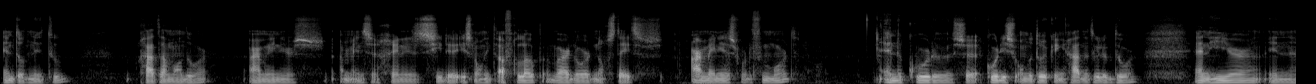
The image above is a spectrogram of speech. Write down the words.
en tot nu toe, gaat allemaal door. Armeniërs, Armeense genocide is nog niet afgelopen, waardoor nog steeds Armeniërs worden vermoord. En de Koerdische, Koerdische onderdrukking gaat natuurlijk door. En hier in uh,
